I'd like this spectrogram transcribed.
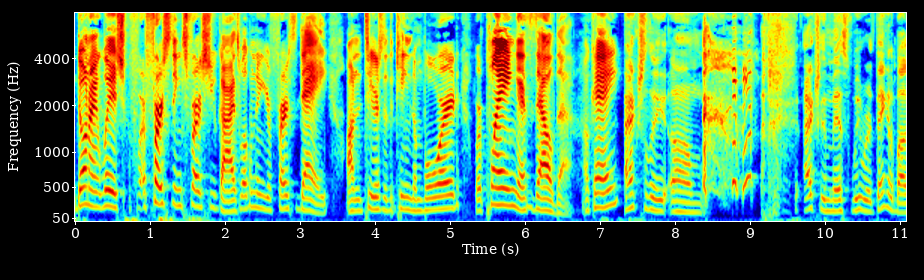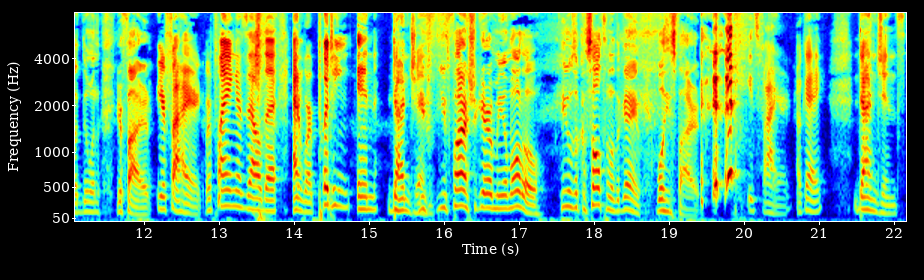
Don't I wish? First things first, you guys. Welcome to your first day on the Tears of the Kingdom board. We're playing as Zelda, okay? Actually, um, actually, Miss, we were thinking about doing. You're fired. You're fired. We're playing as Zelda, and we're putting in You dungeons. you fired Shigeru Miyamoto. He was a consultant of the game. Well, he's fired. He's fired, okay? Dungeons.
